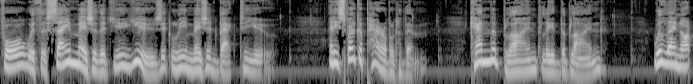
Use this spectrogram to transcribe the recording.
For with the same measure that you use, it will be measured back to you. And he spoke a parable to them. Can the blind lead the blind? Will they not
